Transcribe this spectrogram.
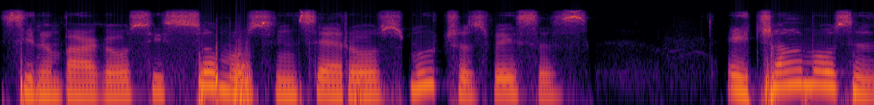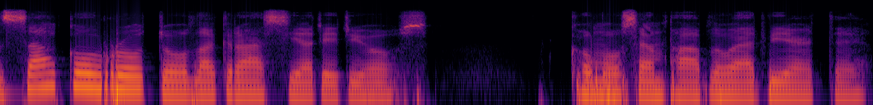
Sin embargo, si somos sinceros, muchas veces echamos en saco roto la gracia de Dios, como San Pablo advierte.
